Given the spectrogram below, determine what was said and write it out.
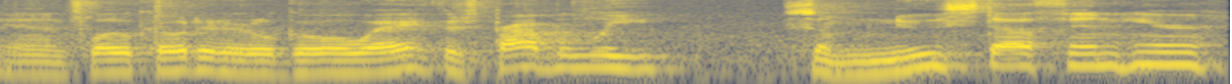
and flow coat it, it'll go away. There's probably some new stuff in here,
